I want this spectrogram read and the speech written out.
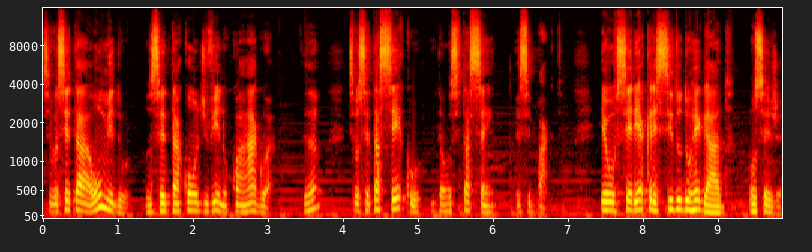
se você está úmido, você está com o divino, com a água. Entendeu? Se você está seco, então você está sem esse pacto. Eu serei acrescido do regado. Ou seja,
